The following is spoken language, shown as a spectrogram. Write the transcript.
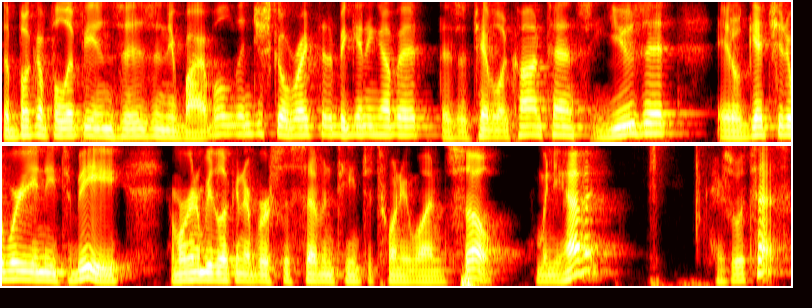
the book of Philippians is in your Bible, then just go right to the beginning of it. There's a table of contents, use it. It'll get you to where you need to be. And we're going to be looking at verses 17 to 21. So when you have it, here's what it says.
